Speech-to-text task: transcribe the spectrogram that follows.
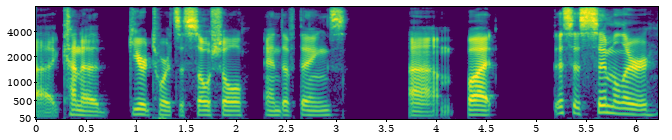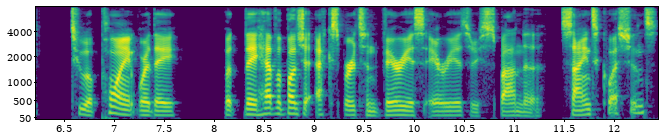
uh, kind of geared towards the social end of things. Um, but this is similar to a point where they, but they have a bunch of experts in various areas respond to science questions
